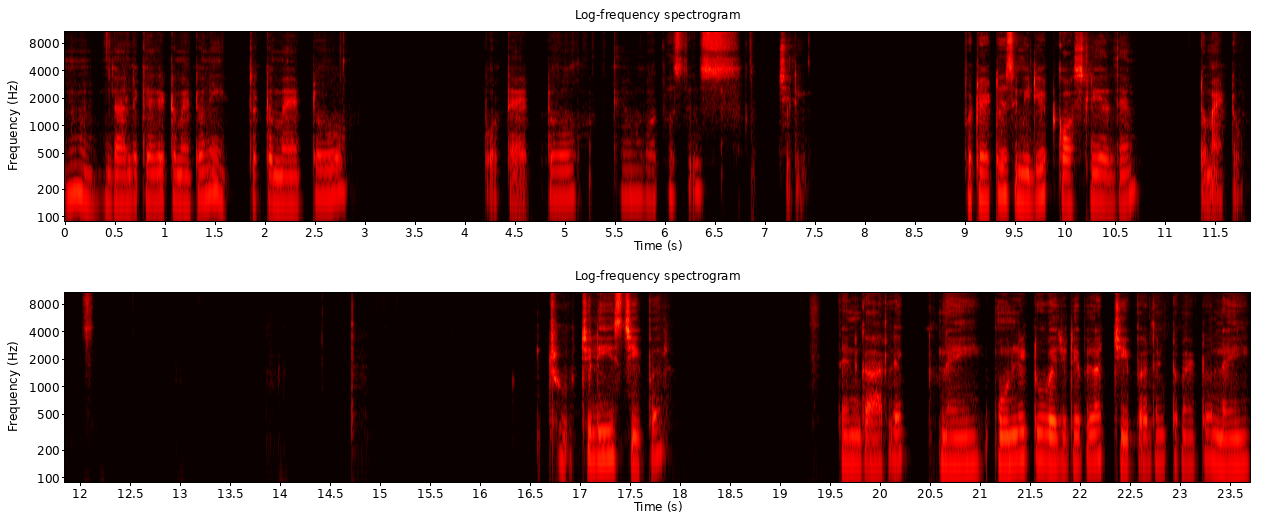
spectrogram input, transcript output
हम्म गार्लिक के टोमेटो नहीं तो tomato, potato and what was this chili potato is immediate costlier than tomato. True chili is cheaper than garlic. nay only two vegetable are cheaper than tomato. nay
